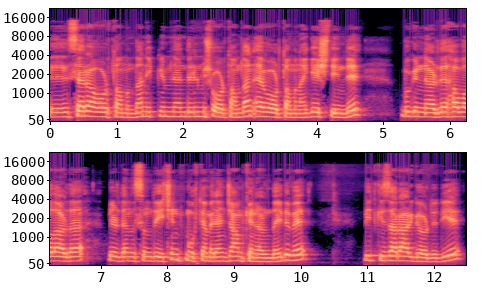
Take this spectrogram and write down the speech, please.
e, sera ortamından, iklimlendirilmiş ortamdan ev ortamına geçtiğinde bugünlerde havalarda birden ısındığı için muhtemelen cam kenarındaydı ve bitki zarar gördü diye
